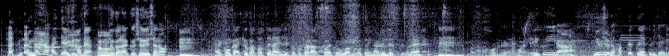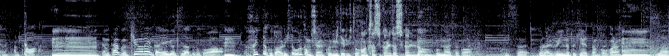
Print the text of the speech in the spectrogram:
中入ってはいけません、うん。許可なく所有者の、うん。はい、今回許可取ってないんで外からこうやって拝むことになるんですけどね。これはえぐいな。入場料800円やったみたいだなあんたはうんでも多分9年間営業してたってことは、うん。入ったことある人おるかもしれない。これ見てる人。あ確かに確かに。どんなんやったか。実際ドライブインの時にやったんか分からんけど、うん。うんラ・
